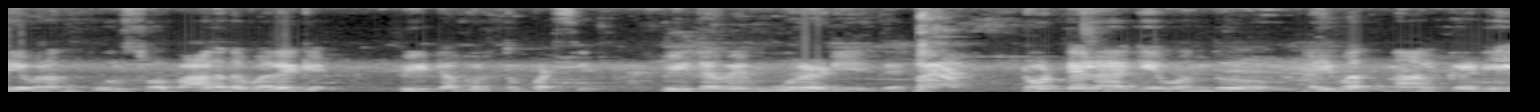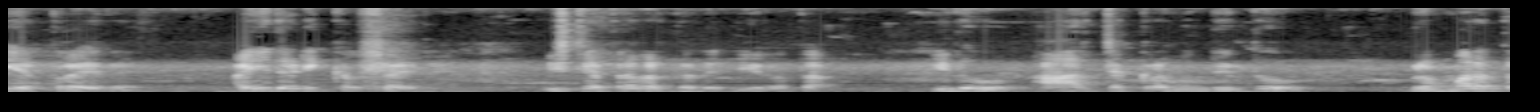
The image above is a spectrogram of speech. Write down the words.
ದೇವರನ್ನು ಕೂರಿಸುವ ಭಾಗದವರೆಗೆ ಪೀಠ ಹೊರತುಪಡಿಸಿ, ಪೀಠವೇ ಅಡಿ ಇದೆ. ಟೋಟಲ್ ಆಗಿ ಒಂದು ಐವತ್ನಾಲ್ಕು ಅಡಿ ಎತ್ತರ ಇದೆ, ಐದು ಅಡಿ ಕಲಶ ಇದೆ. ಇಷ್ಟು ಎತ್ತರ ಬರ್ತದೆ ಈ ರಥ. ಇದು ಆರು ಚಕ್ರ ಹೊಂದಿದ್ದು ಬ್ರಹ್ಮರಥ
